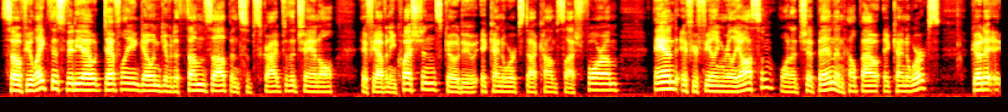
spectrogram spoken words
So if you like this video, definitely go and give it a thumbs up and subscribe to the channel. If you have any questions, go to itkindaworks.com slash forum. And if you're feeling really awesome, want to chip in and help out It Kinda Works, go to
